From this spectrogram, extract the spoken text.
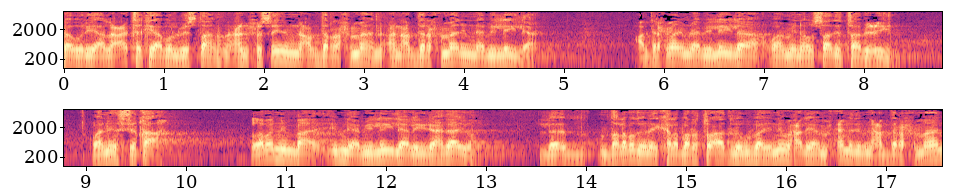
baa wariyay alcataki abulbistaan can xuseyn bni cabdiraxmaan can cabdiraxmaan bni abi leyla cabdiraxmaan ibni abi leyla waa min awsaadi taabiciin waa nin iqa ah laba nin baa ibni abi leyla la yidhaahdaayo. Dalabadu inay kala barato aad loogu baahanya nin waxaa la yidhaha maxamed ibni cabdiraxmaan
